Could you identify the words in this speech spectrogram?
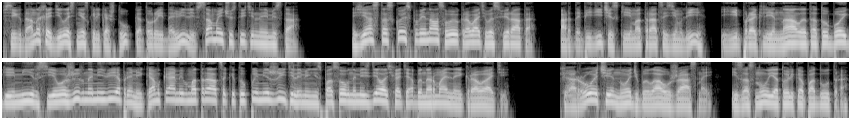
всегда находилось несколько штук, которые давили в самые чувствительные места. Я с тоской вспоминал свою кровать в Эсферата, ортопедические матрацы земли, и проклинал этот убогий мир с его жирными вепрями, комками в матрацах и тупыми жителями, неспособными сделать хотя бы нормальные кровати. Короче, ночь была ужасной, и заснул я только под утро,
